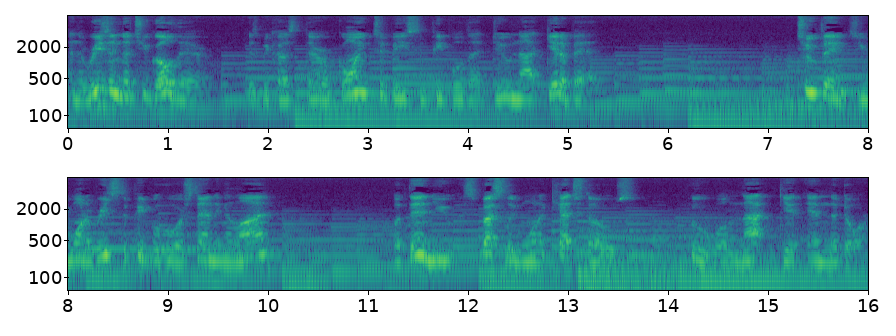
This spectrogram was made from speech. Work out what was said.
And the reason that you go there is because there are going to be some people that do not get a bed. Two things. You want to reach the people who are standing in line, but then you especially want to catch those who will not get in the door.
